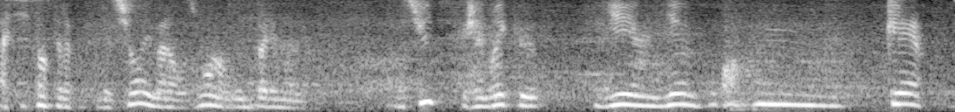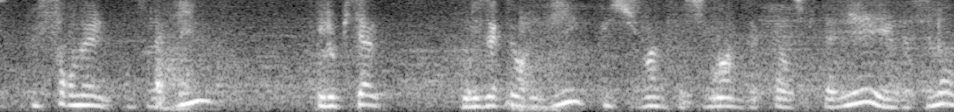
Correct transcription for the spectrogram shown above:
assistance à la population et malheureusement on leur donne pas les moyens. Ensuite, j'aimerais qu'il y ait un lien beaucoup plus clair, plus formel entre la ville et l'hôpital, que les acteurs de ville puissent joindre facilement les acteurs hospitaliers et inversement,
